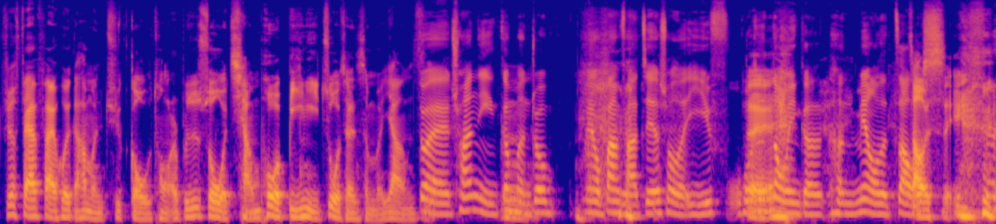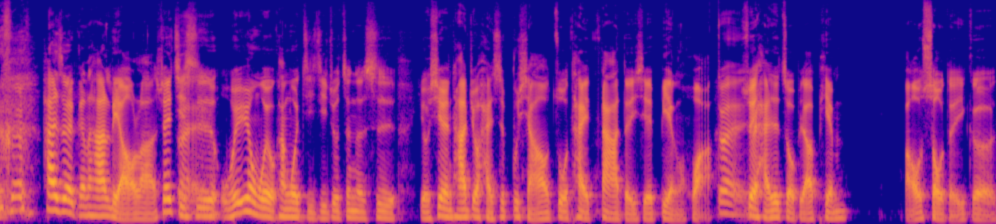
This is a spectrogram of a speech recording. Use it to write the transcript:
就 Fat Five 会跟他们去沟通，而不是说我强迫逼你做成什么样子。对，穿你根本嗯就没有办法接受的衣服，或者弄一个很妙的造造型型。他还是会跟他聊啦。所以其实我因为我有看过几集，就真的是有些人他就还是不想要做太大的一些变化，对，所以还是走比较偏保守的一个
